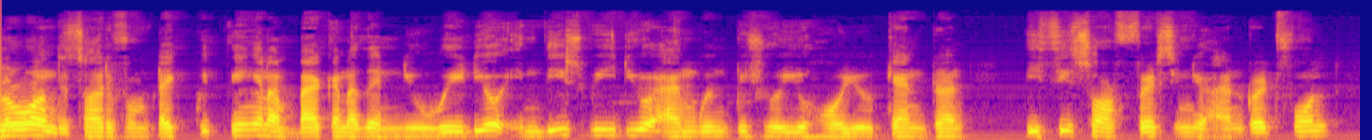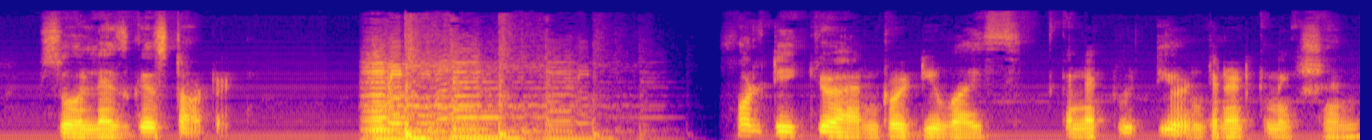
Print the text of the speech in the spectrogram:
hello everyone this is Hari from Tech with King and i'm back another new video. In this video i'm going to show you how you can run pc softwares in your android phone. So let's get started. First take your android device connect with your internet connection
